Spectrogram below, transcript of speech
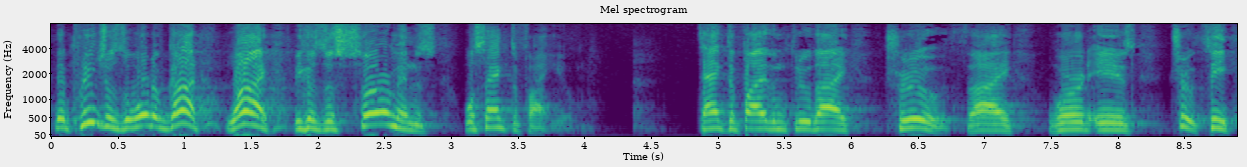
that preaches the Word of God. Why? Because the sermons will sanctify you. Sanctify them through thy truth. Thy word is truth. See,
